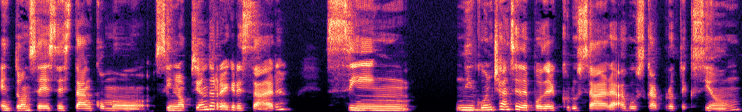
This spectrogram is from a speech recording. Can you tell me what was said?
Entonces están como sin la opción de regresar, sin ningún chance de poder cruzar a buscar protección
